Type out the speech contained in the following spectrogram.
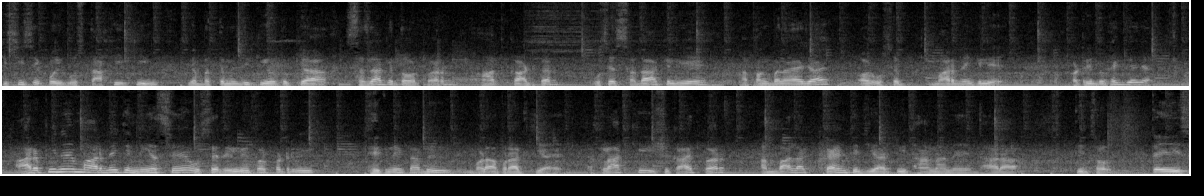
किसी से कोई गुस्ताखी की या बदतमीज़ी की हो तो क्या सज़ा के तौर पर हाथ काट कर उसे सदा के लिए अपंग बनाया जाए और उसे मारने के लिए पटरी पर फेंक दिया जाए। आरोपी ने मारने की नीयत से उसे रेलवे पर पटरी फेंकने का भी बड़ा अपराध किया है। अखलाक की शिकायत पर अम्बाला कैंट के जीआरपी थाना ने धारा 323,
